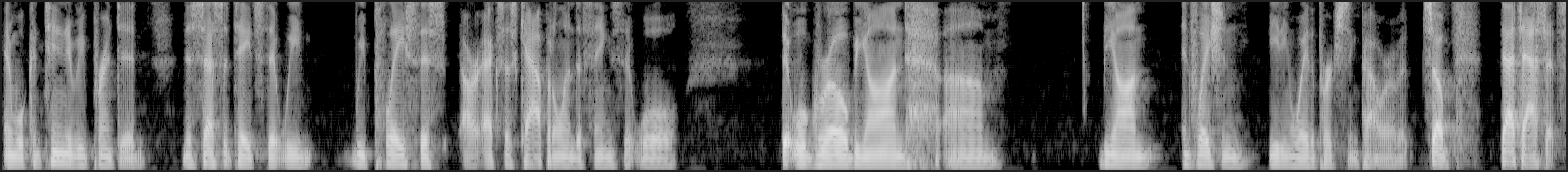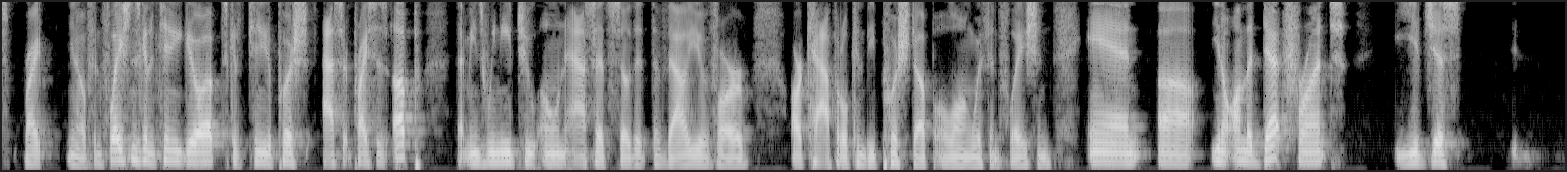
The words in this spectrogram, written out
and will continue to be printed necessitates that we we place this our excess capital into things that will that will grow beyond um, beyond inflation eating away the purchasing power of it. So that's assets, right? You know, if inflation is going to continue to go up, it's going to continue to push asset prices up. That means we need to own assets so that the value of our our capital can be pushed up along with inflation. And uh, you know, on the debt front, you just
